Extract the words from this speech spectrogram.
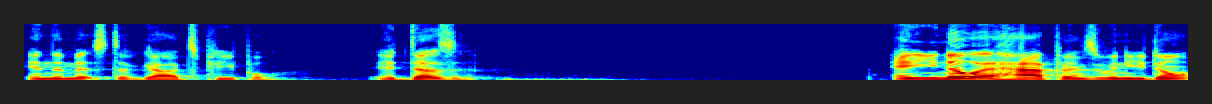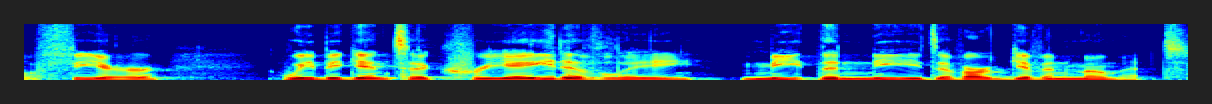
in the midst of God's people, it doesn't. And you know what happens when you don't fear? We begin to creatively meet the needs of our given moment.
